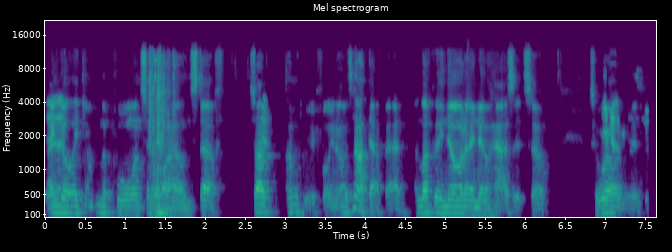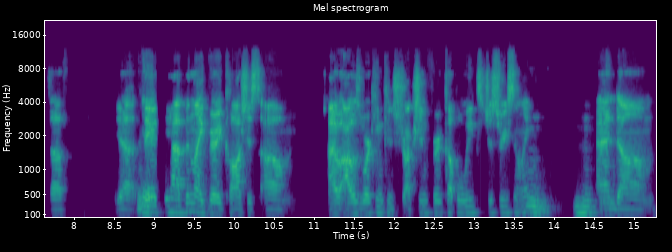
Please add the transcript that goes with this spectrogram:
Yeah. I can go like jump in the pool once in a while and stuff. So yeah. I'm, I'm grateful. You know, it's not that bad. And luckily, no one I know has it. So so we're yeah, all good. Stuff. Yeah, they, they, have been like very cautious. Um, I, I was working construction for a couple weeks just recently, mm, mm-hmm. and um,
